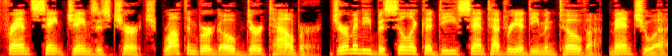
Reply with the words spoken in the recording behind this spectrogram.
France St. James's Church, Rothenburg Ob der Tauber, Germany Basilica di Sant'Andrea di Mantova, Mantua,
